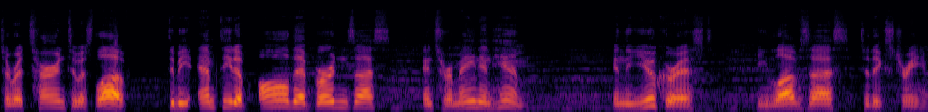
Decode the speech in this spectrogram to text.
to return to His love, to be emptied of all that burdens us, and to remain in Him. In the Eucharist, He loves us to the extreme.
